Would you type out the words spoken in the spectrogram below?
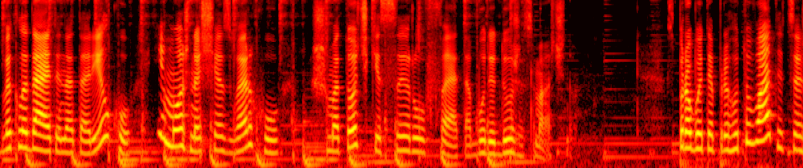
Викладаєте на тарілку і можна ще зверху шматочки сиру фета. Буде дуже смачно. Спробуйте приготувати, це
